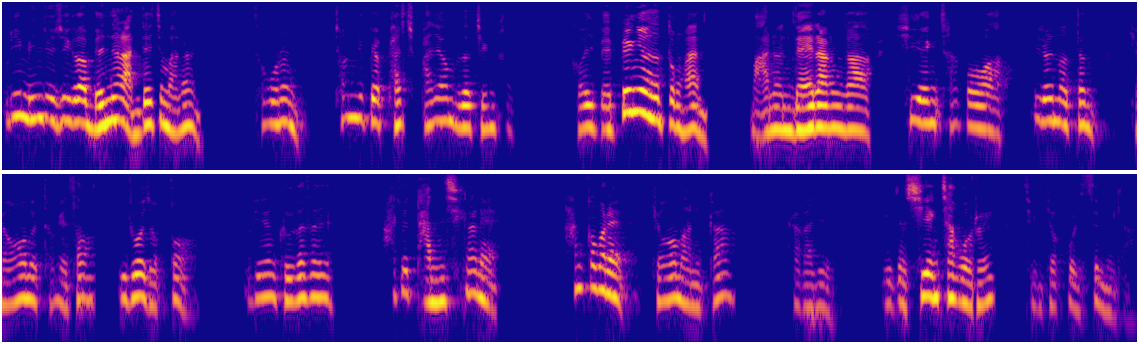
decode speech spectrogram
우리 민주주의가 몇 년 안 되지만은 서구는 1688년부터 지금까지 거의 몇백 년 동안 많은 내란과 시행착오와 이런 어떤 경험을 통해서 이루어졌고 우리는 그것을 아주 단시간에 한꺼번에 경험하니까 여러 가지 이렇게 시행착오를 지금 겪고 있습니다.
